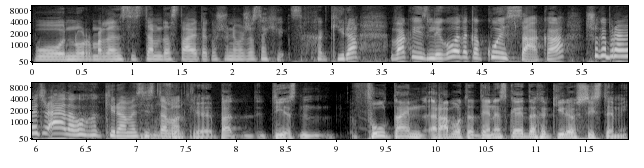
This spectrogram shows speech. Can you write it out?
по нормален систем да ставите кој што не може да се хакира, вака излегува дека кој сака, што ќе правиме вечер, ајде да го хакираме системот. Зорке, па ти фул тајм работа денеска е да хакираш системи.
